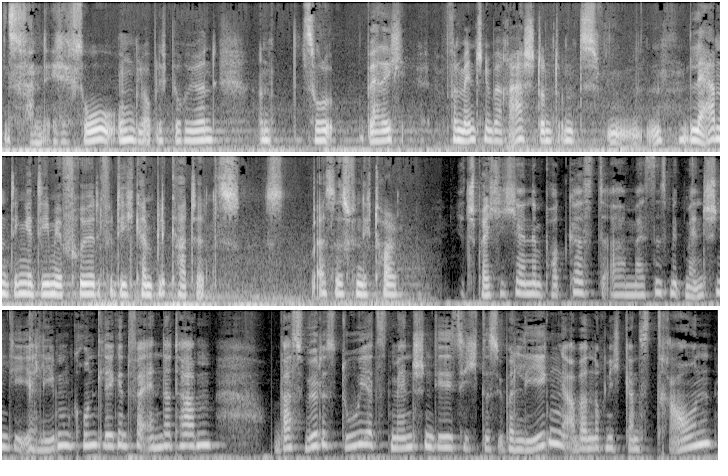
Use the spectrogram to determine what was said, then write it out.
Das fand ich so unglaublich berührend. Und so werde ich von Menschen überrascht und, und lerne Dinge, die mir früher, für die ich keinen Blick hatte. Das, also das finde ich toll. Jetzt spreche ich ja in dem Podcast äh, meistens mit Menschen, die ihr Leben grundlegend verändert haben. Was würdest du jetzt Menschen, die sich das überlegen, aber noch nicht ganz trauen,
